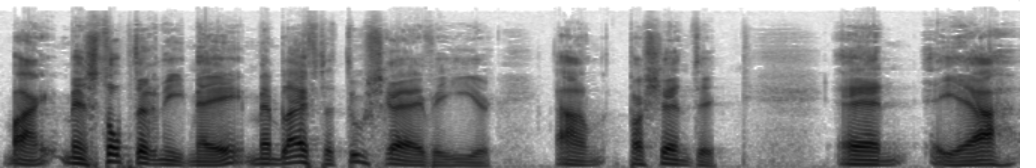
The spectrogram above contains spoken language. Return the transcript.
Maar men stopt er niet mee, men blijft het toeschrijven hier aan patiënten. En ja,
